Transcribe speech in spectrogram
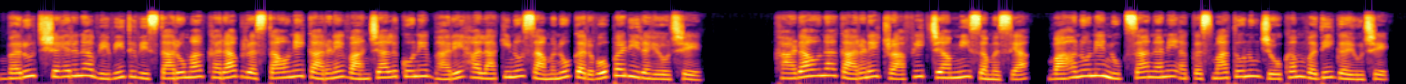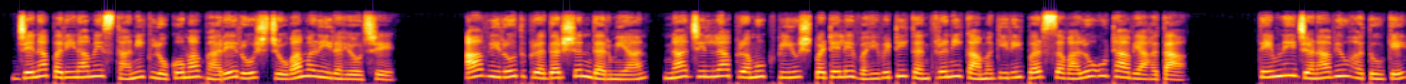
ભરૂચ શહેરના વિવિધ વિસ્તારોમાં ખરાબ રસ્તાઓને કારણે વાહનચાલકોને ભારે હાલાકીનો સામનો કરવો પડી રહ્યો છે. ખાડાઓના કારણે ટ્રાફિક જામની સમસ્યા, વાહનોને નુકસાન અને અકસ્માતોનું જોખમ વધી ગયું છે, જેના પરિણામે સ્થાનિક લોકોમાં ભારે રોષ જોવા મળી રહ્યો છે. આ વિરોધ પ્રદર્શન દરમિયાન, ના જિલ્લા પ્રમુખ પિયુષ પટેલે વહીવટી તંત્રની કામગીરી પર સવાલો ઉઠાવ્યા હતા. તેમણે જણાવ્યું હતું કે,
